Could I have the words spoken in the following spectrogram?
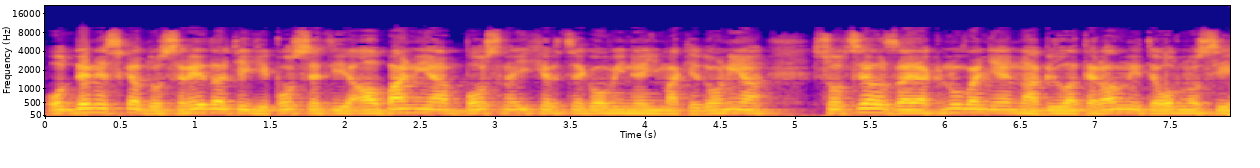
од денеска до среда ќе ги посети Албанија, Босна и Херцеговина и Македонија со цел зајакнување на билатералните односи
